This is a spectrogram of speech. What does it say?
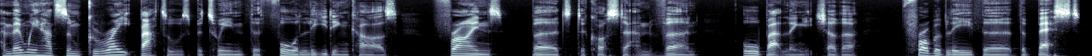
And then we had some great battles between the four leading cars Frijns, Bird, Da Costa, and Vergne, all battling each other. Probably the, the best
